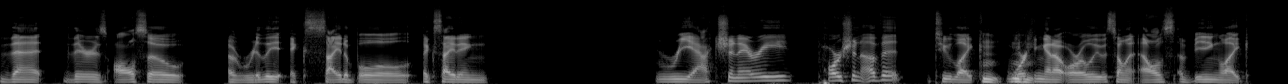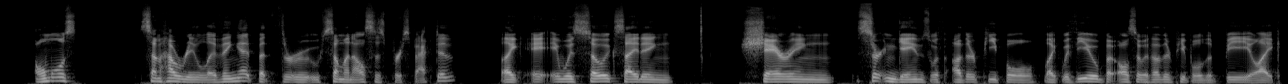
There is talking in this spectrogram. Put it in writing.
that there's also a really excitable exciting reactionary portion of it to like Mm, mhm. working it out orally with someone else of being like almost somehow reliving it, but through someone else's perspective. Like it, it was so exciting sharing certain games with other people, like with you, but also with other people to be like,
